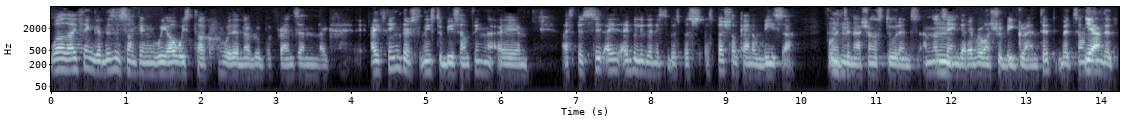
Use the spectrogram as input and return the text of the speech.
Well, I think that this is something we always talk within a group of friends, and like, I think there needs to be something, um, a specific. I, I believe there needs to be a, spe- a special kind of visa for international students. I'm not saying that everyone should be granted, but something Yeah. that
